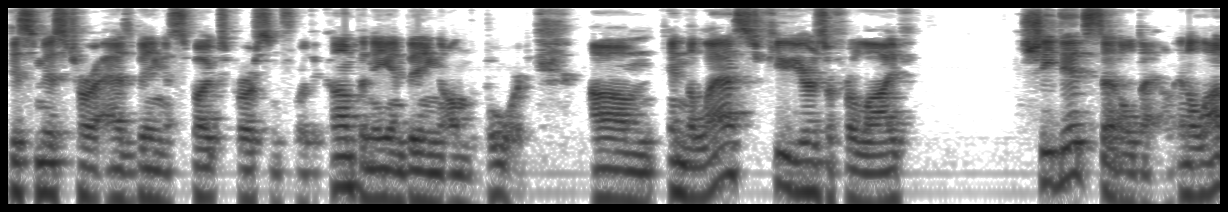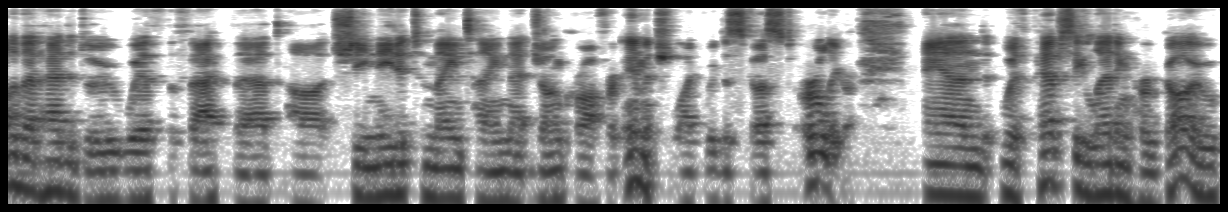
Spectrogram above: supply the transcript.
dismissed her as being a spokesperson for the company and being on the board. Um, in the last few years of her life, she did settle down. And a lot of that had to do with the fact that uh, she needed to maintain that Joan Crawford image, like we discussed earlier. And with Pepsi letting her go,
